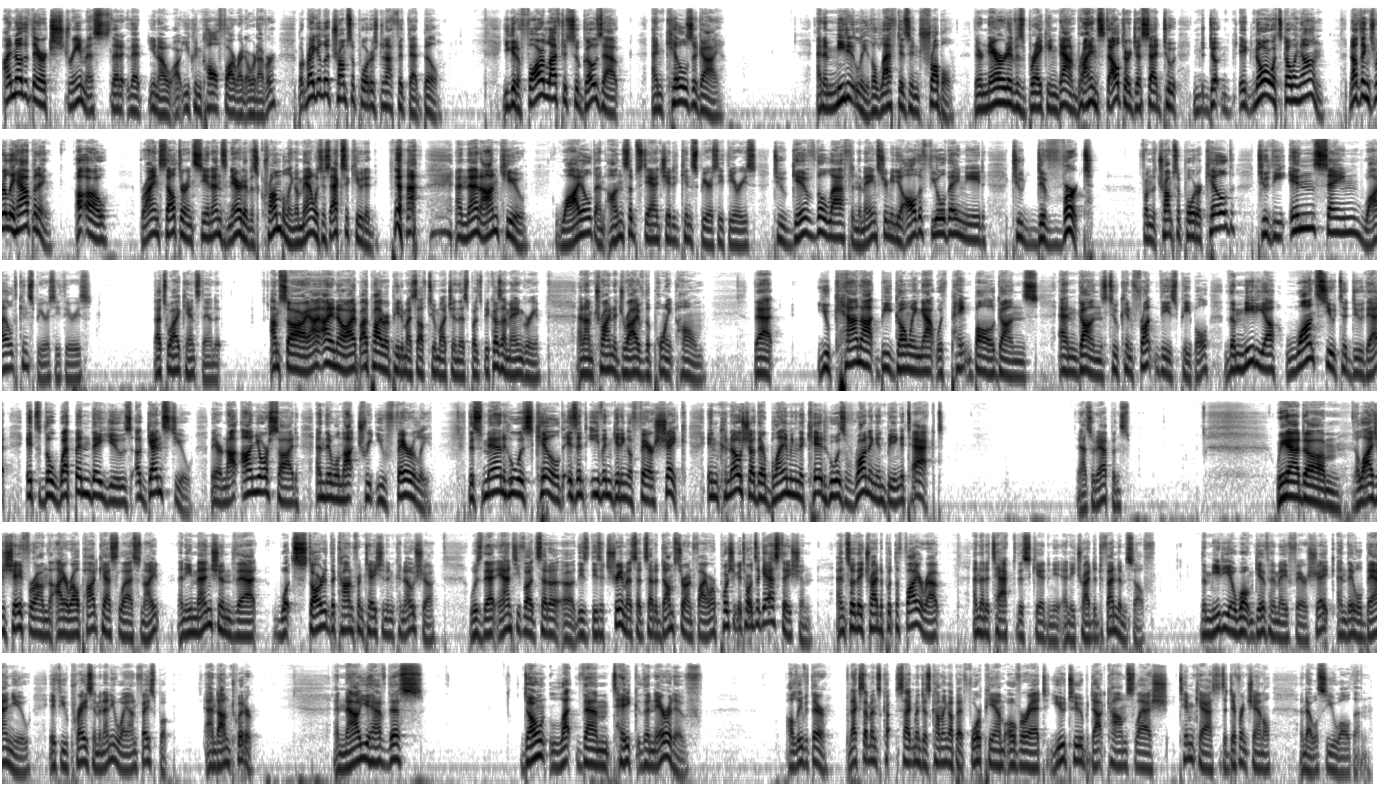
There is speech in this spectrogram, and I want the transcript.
I know that they're extremists that that you know you can call far right or whatever, but regular Trump supporters do not fit that bill. You get a far leftist who goes out and kills a guy. And immediately the left is in trouble. Their narrative is breaking down. Brian Stelter just said to ignore what's going on. Nothing's really happening. Uh-oh. Brian Stelter and CNN's narrative is crumbling. A man was just executed. and then on cue, wild and unsubstantiated conspiracy theories to give the left and the mainstream media all the fuel they need to divert from the Trump supporter killed to the insane, wild conspiracy theories. That's why I can't stand it. I'm sorry. I, I know I, I probably repeated myself too much in this, but it's because I'm angry and I'm trying to drive the point home that you cannot be going out with paintball guns and guns to confront these people. The media wants you to do that. It's the weapon they use against you. They are not on your side and they will not treat you fairly. This man who was killed isn't even getting a fair shake. In Kenosha, they're blaming the kid who was running and being attacked. And that's what happens. We had um, Elijah Schaffer on the IRL podcast last night, and he mentioned that what started the confrontation in Kenosha was that Antifa had set a, uh, these, these extremists had set a dumpster on fire and were pushing it towards a gas station. And so they tried to put the fire out and then attacked this kid, and he, and he tried to defend himself. The media won't give him a fair shake, and they will ban you if you praise him in any way on Facebook and on Twitter. And now you have this. Don't let them take the narrative. I'll leave it there. Next segment is coming up at 4 p.m. over at youtube.com slash timcast. It's a different channel, and I will see you all then.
